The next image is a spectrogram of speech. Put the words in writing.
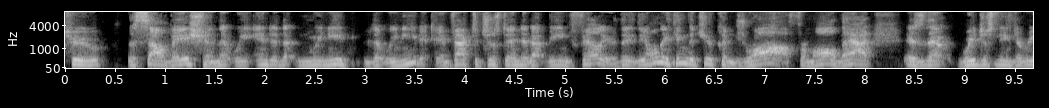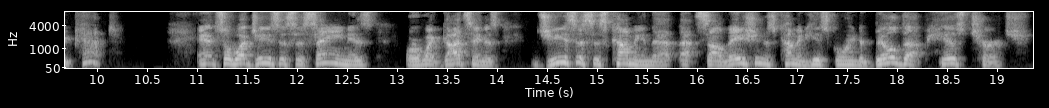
to the salvation that we ended up we need that we needed. In fact, it just ended up being failure. The, the only thing that you can draw from all that is that we just need to repent. And so what Jesus is saying is, or what God's saying is, Jesus is coming, that, that salvation is coming. He's going to build up his church.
